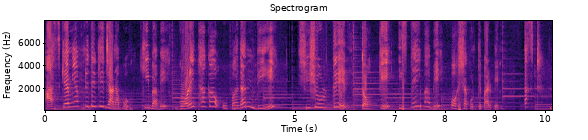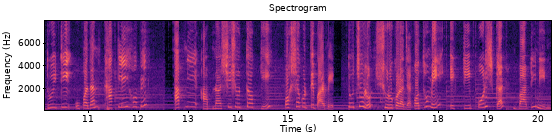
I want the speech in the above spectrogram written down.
আজকে আমি আপনাদেরকে জানাব কীভাবে গড়ে থাকা উপাদান দিয়ে শিশুদের ত্বককে স্থায়ীভাবে পশা করতে পারবেন। জাস্ট দুইটি উপাদান থাকলেই হবে। আপনি আপনার শিশুর ত্বককে পশা করতে পারবেন। তো চলুন শুরু করা যাক। প্রথমে একটি পরিষ্কার বাটি নিন।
